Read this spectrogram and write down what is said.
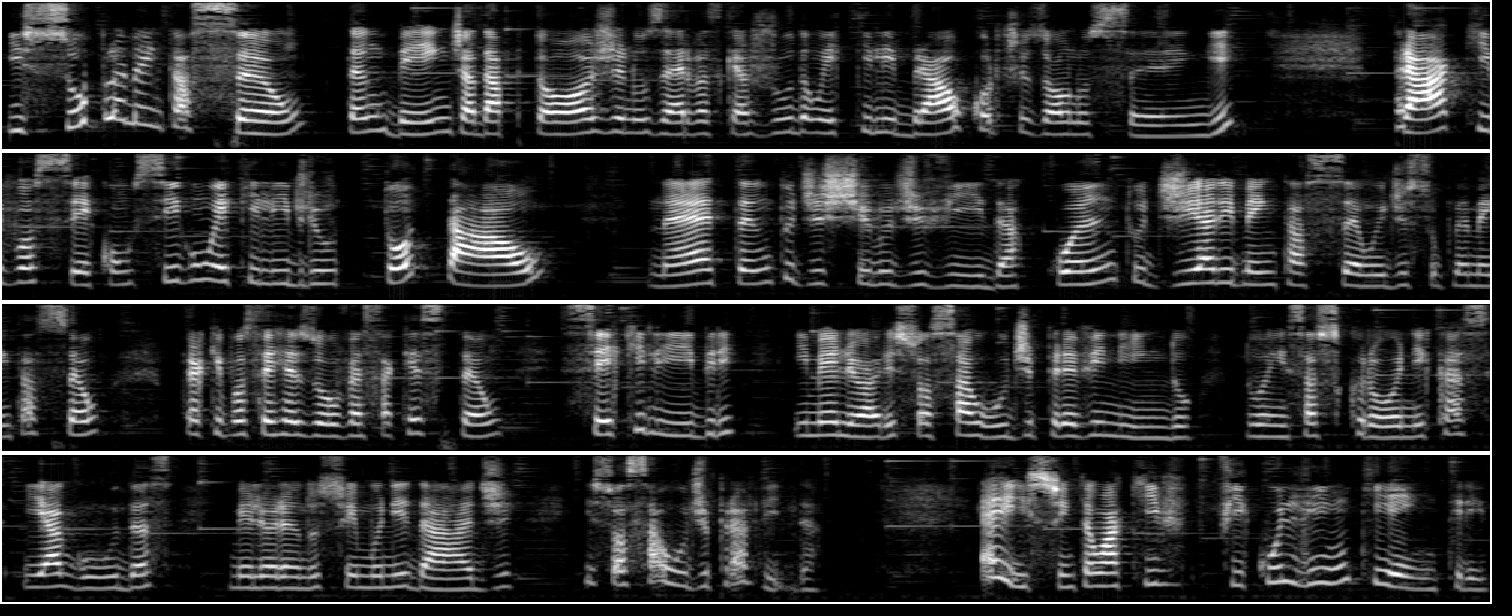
E suplementação também de adaptógenos, ervas que ajudam a equilibrar o cortisol no sangue, para que você consiga um equilíbrio total, né? Tanto de estilo de vida quanto de alimentação e de suplementação, para que você resolva essa questão se equilibre e melhore sua saúde, prevenindo doenças crônicas e agudas, melhorando sua imunidade e sua saúde para a vida. É isso, então aqui fica o link entre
